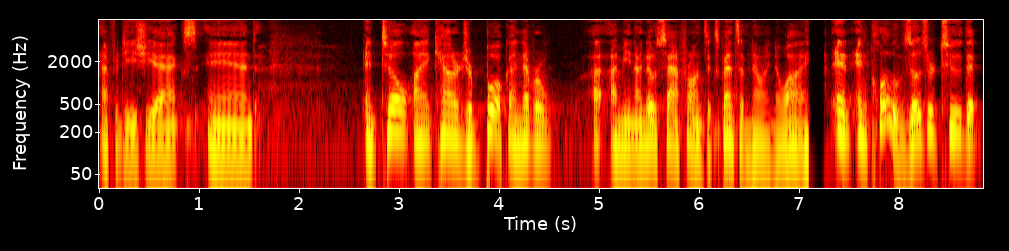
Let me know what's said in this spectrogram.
aphrodisiacs, and until I encountered your book, I never. I mean, I know saffron's expensive now. I know why, and and cloves. Those are two that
